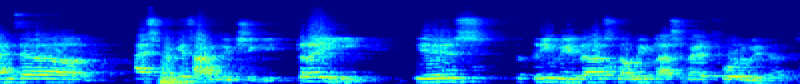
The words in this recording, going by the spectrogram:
And the aspect is Anvikshiki. Trayi is the three Vedas, now we classify as four Vedas.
